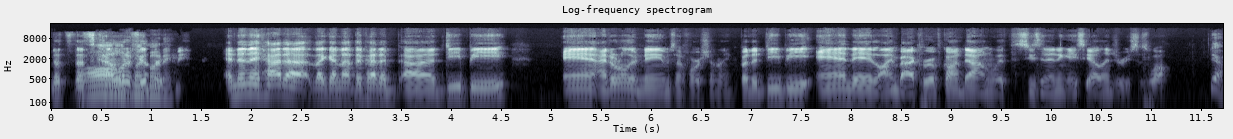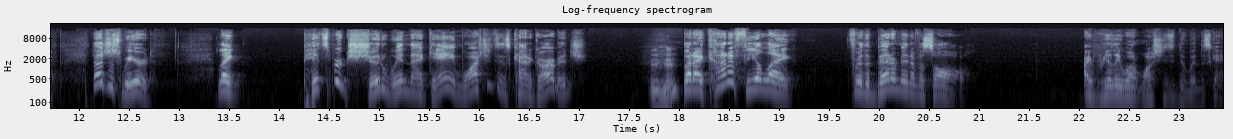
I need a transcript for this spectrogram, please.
That's that's kind of what it feels money. like to me. And then they've had a like a they've had a uh, DB and I don't know their names unfortunately, but a DB and a linebacker have gone down with season-ending ACL injuries as well. Yeah, that's just weird. Like Pittsburgh should win that game. Washington's kind of garbage, hmm but I kind of feel like for the betterment of us all, I really want Washington to win this game.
